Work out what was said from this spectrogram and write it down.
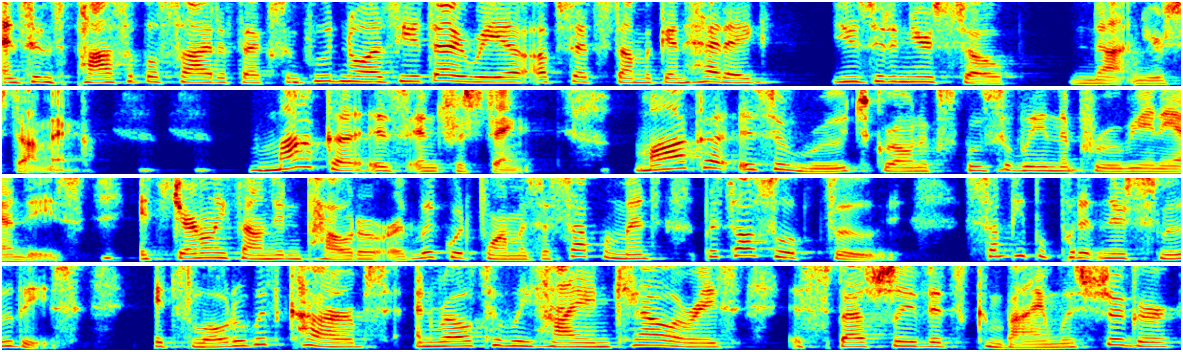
And since possible side effects include nausea, diarrhea, upset stomach, and headache, use it in your soap, not in your stomach. Maca is interesting. Maca is a root grown exclusively in the Peruvian Andes. It's generally found in powder or liquid form as a supplement, but it's also a food. Some people put it in their smoothies. It's loaded with carbs and relatively high in calories, especially if it's combined with sugar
